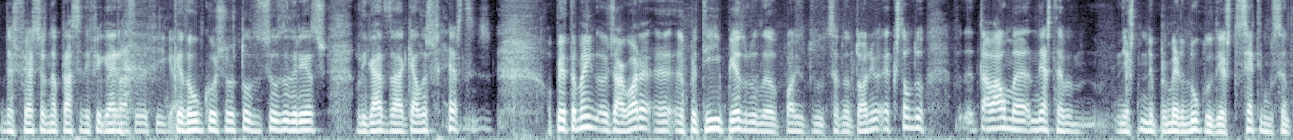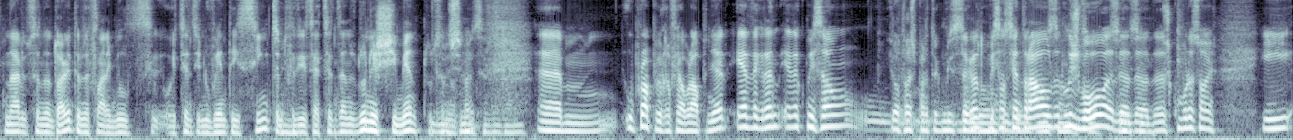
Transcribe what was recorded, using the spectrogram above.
das festas na Praça da Figueira, Praça da Figueira. cada um com os seus, todos os seus adereços ligados àquelas festas. O Pedro, também, já agora, para ti, Pedro, da propósito de Santo António, a questão do. Está lá uma. Nesta, neste, no primeiro núcleo deste sétimo centenário de Santo António, estamos a falar em 1895, portanto fazia 700 anos do nascimento do, Santo, António. António. Um, o próprio Rafael Brau Pinheiro é da, grande, é da Comissão. Ele faz parte da Comissão, da grande comissão Central de Lisboa, sim, sim. Da, das comemorações. E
